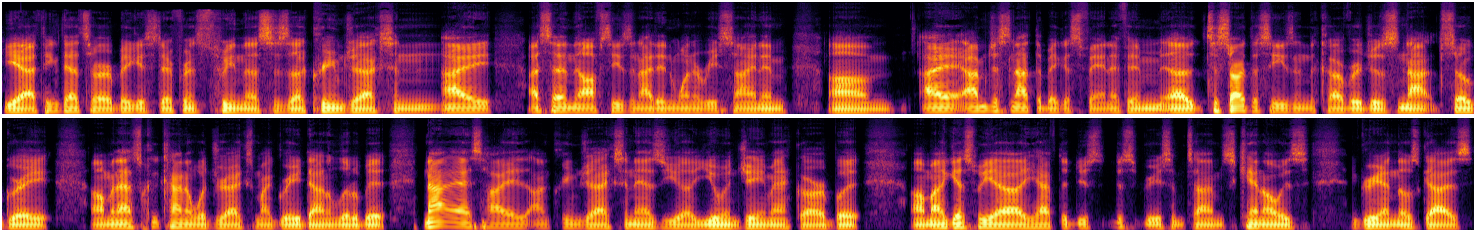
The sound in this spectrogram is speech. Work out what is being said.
Yeah, I think that's our biggest difference between us is uh, Kareem Jackson. I I said in the offseason I didn't want to re-sign him. Um, I I'm just not the biggest fan of him. Uh, to start the season, the coverage is not so great, um, and that's kind of what drags my grade down a little bit. Not as high on Kareem Jackson as you, uh, you and J Mac are, but um, I guess we uh, you have to dis- disagree sometimes. Can't always agree on those guys.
